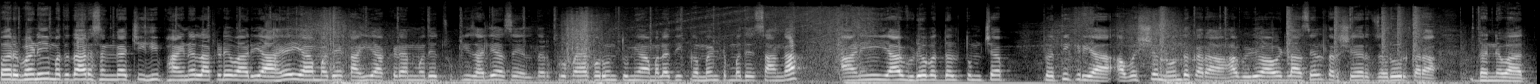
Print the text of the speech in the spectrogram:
परभणी मतदारसंघाची ही फायनल आकडेवारी आहे. यामध्ये काही आकड्यांमध्ये चुकी झाली असेल तर कृपया करून तुम्ही आम्हाला ती कमेंटमध्ये सांगा आणि या व्हिडिओबद्दल तुमच्या प्रतिक्रिया अवश्य नोंद करा. हा व्हिडिओ आवडला असेल तर शेअर जरूर करा. धन्यवाद.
